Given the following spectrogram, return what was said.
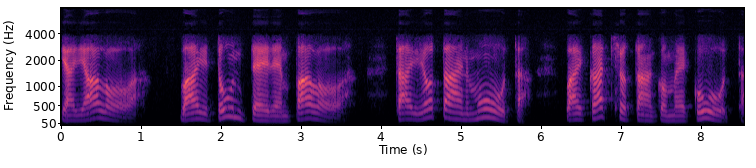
ja jaloa vai tunteiden paloa tai jotain muuta vai katsotaanko me kuuta?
